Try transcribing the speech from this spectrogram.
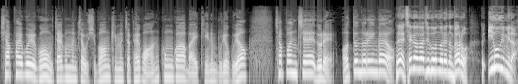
샵 #8910 짧은 문자 50원, 긴 문자 100원, 콩과 마이K는 무료고요. 첫 번째 노래 어떤 노래인가요? 네, 제가 가지고 온 노래는 바로 이 곡입니다.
